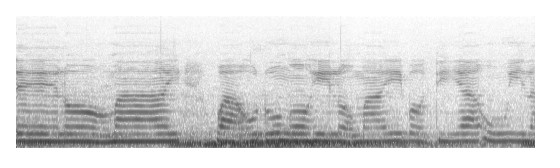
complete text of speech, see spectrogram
ma de lo mai wa udungo hilo mai bo tia ui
